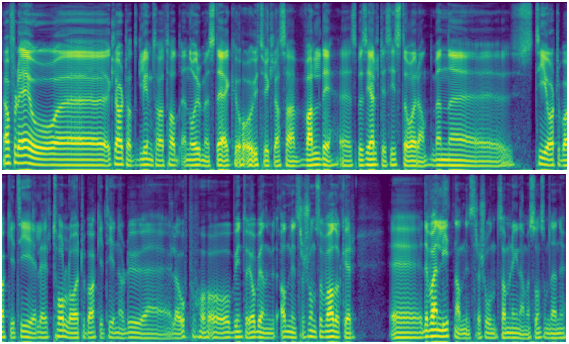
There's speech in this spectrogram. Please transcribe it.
Ja, for det er jo eh, klart at Glimt har tatt enorme steg og utvikla seg veldig, eh, spesielt de siste årene. Men eh, ti år tilbake i tid, eller tolv år tilbake i tid, når du eh, la opp og, og, begynte å jobbe i administrasjon, så var dere eh, Det var en liten administrasjon sammenligna med sånn som det er nå.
